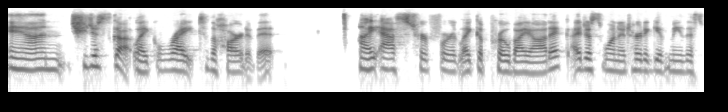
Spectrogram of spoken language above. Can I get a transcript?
and she just got like right to the heart of it. I asked her for like a probiotic. I just wanted her to give me this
